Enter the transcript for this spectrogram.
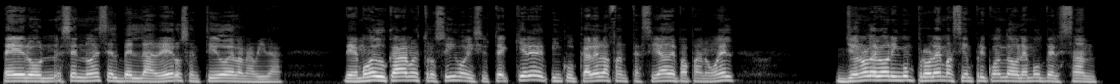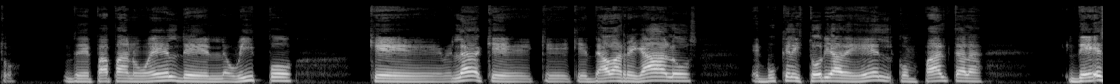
pero ese no es el verdadero sentido de la Navidad. Debemos educar a nuestros hijos y si usted quiere inculcarle la fantasía de Papá Noel, yo no le veo ningún problema siempre y cuando hablemos del santo, de Papá Noel, del obispo, que, ¿verdad? Que, que, que daba regalos, eh, busque la historia de él, compártala. De,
